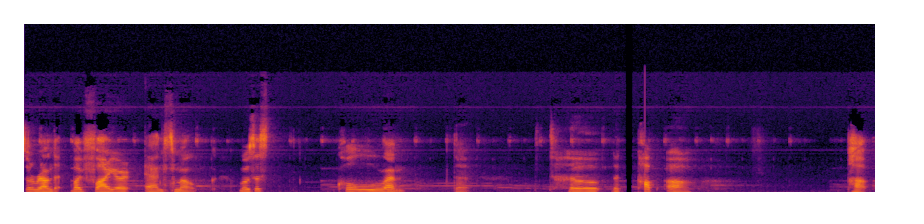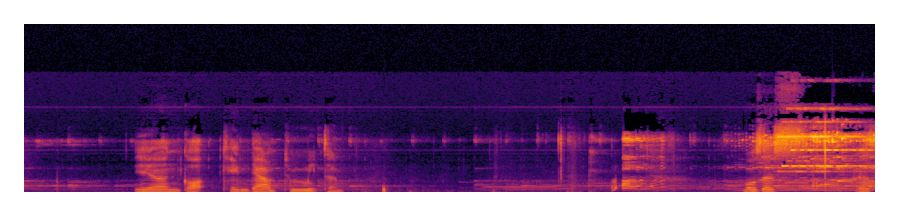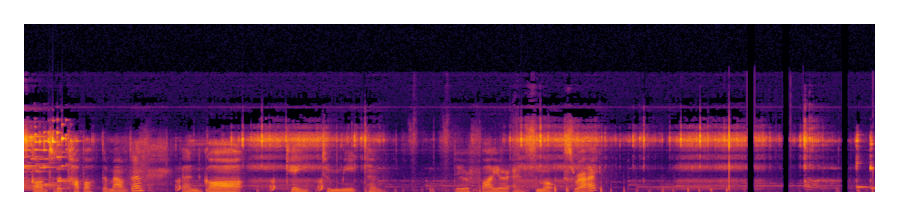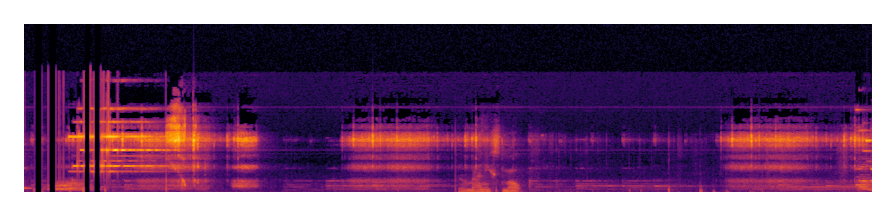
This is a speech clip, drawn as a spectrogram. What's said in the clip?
Surrounded by fire and smoke, Moses climbed the to the top of top and God came down to meet him. Moses has gone to the top of the mountain and God came to meet. There are fire and smokes, right? There are many smoke.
